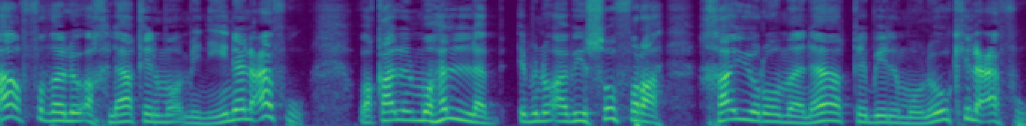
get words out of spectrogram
أفضل أخلاق المؤمنين العفو. وقال المهلب ابن أبي صفرة خير مناقب الملوك العفو.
